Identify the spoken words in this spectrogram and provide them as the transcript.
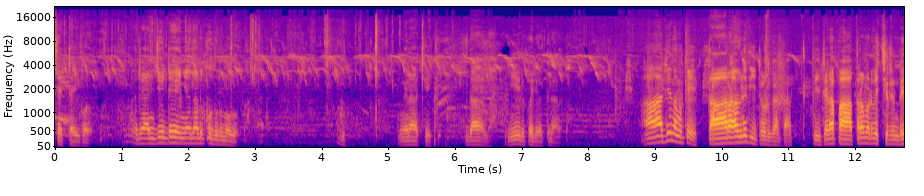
സെറ്റ് ആയിക്കോളും ഒരു അഞ്ച് മിനിറ്റ് കഴിഞ്ഞാൽ അതങ്ങോട്ട് കുതിർന്നോളും. ഇങ്ങനെ ആക്കി വെക്കും. ഇതാണ് ഈ ഒരു പരുവത്തിലാണ്. ആദ്യം നമുക്കേ താറാവിന് തീറ്റ കൊടുക്കാം കേട്ടോ. തീറ്റയുടെ പാത്രം ഇവിടെ വെച്ചിട്ടുണ്ട്.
